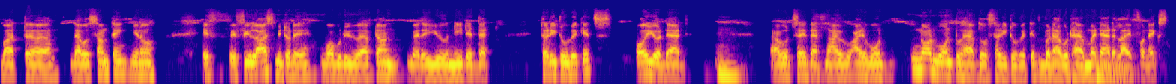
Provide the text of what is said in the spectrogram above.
but uh, that was something. You know, if if you asked me today, what would you have done? Whether you needed that 32 wickets or your dad. Mm. I would say that I, I would not want to have those 32 wickets, but I would have my dad alive for next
